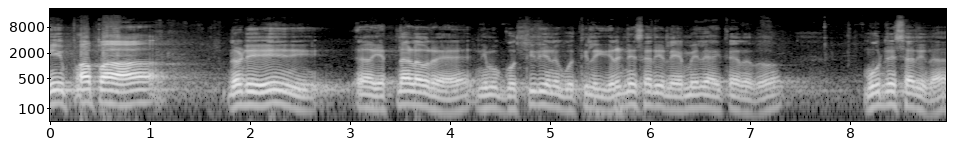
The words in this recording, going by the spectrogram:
ನೀವು ಪಾಪ ನೋಡಿ ಯತ್ನಾಳ್ ಅವರೇ ನಿಮಗೆ ಗೊತ್ತಿದೆಯೇನೋ ಗೊತ್ತಿಲ್ಲ. ಎರಡನೇ ಸಾರಿ ಇಲ್ಲ ಎಂ ಎಲ್ ಎ ಆಯ್ತಾ ಇರೋದು. ಮೂರನೇ ಸಾರಿನಾ?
